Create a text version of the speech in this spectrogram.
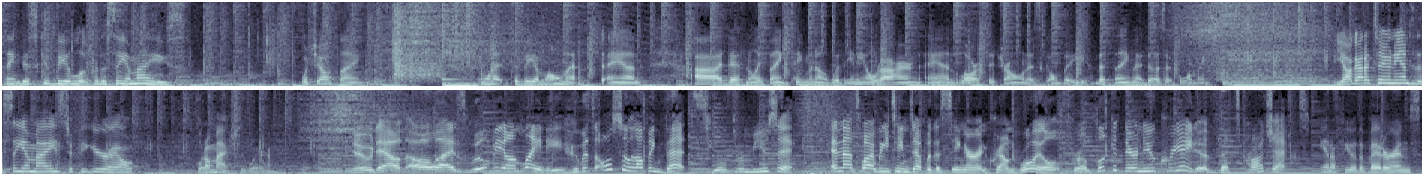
I think this could be a look for the CMAs. What y'all think? I want it to be a moment, and I definitely think teaming up with Any Old Iron and Laura Citron is going to be the thing that does it for me. Y'all got to tune in to the CMAs to figure out what I'm actually wearing. No doubt all eyes will be on Lainey, who is also helping vets heal through music. And that's why we teamed up with a singer and Crown Royal for a look at their new creative Vets project. And a few of the veterans,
